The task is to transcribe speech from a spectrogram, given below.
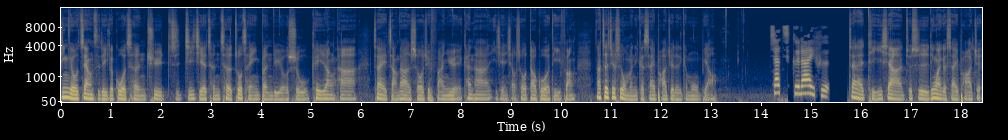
经由这样子的一个过程去集集结成册，做成一本旅游书，可以让他在长大的时候去翻阅，看他以前小时候到过的地方。那这就是我们一个 side project 的一个目标。社畜ライフ。再来提一下，就是另外一个 side project。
